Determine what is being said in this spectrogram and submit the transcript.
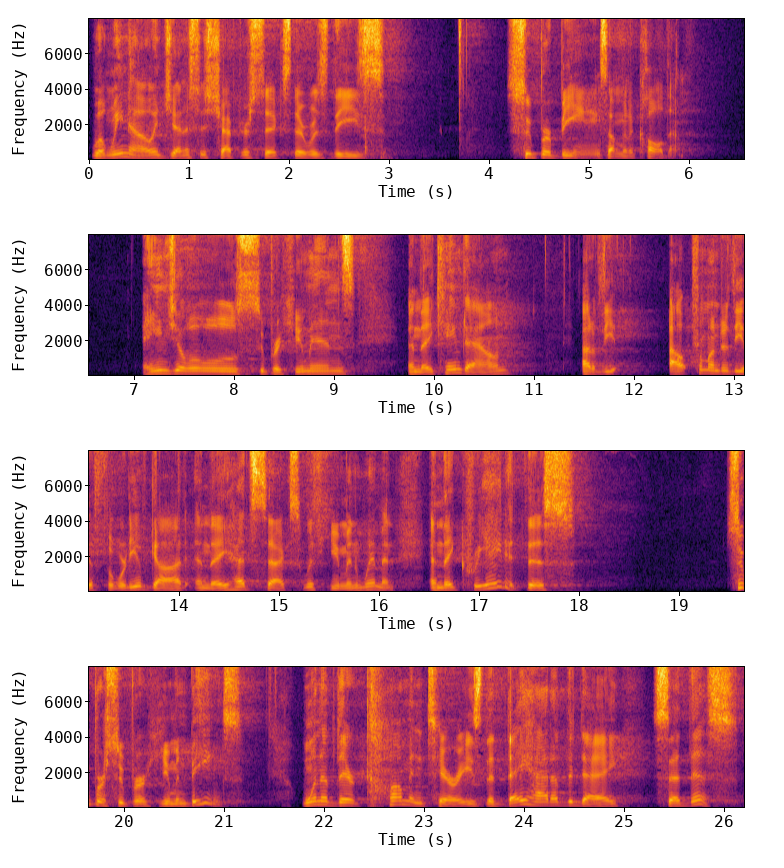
Well, we know in Genesis chapter 6, there was these super beings, I'm gonna call them. Angels, superhumans, and they came down out of the out from under the authority of God and they had sex with human women. And they created this super, super human beings. One of their commentaries that they had of the day said this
